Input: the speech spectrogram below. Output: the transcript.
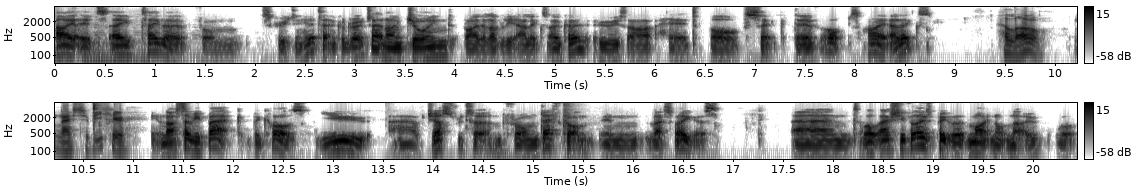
Hi, it's Abe Taylor from Scruton here, Technical Director, and I'm joined by the lovely Alex Oko, who is our Head of Sec Dev Ops. Hi, Alex. Hello. Nice to be here. Nice to be back because you have just returned from DEF CON in Las Vegas. And, well, actually, for those people that might not know what,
